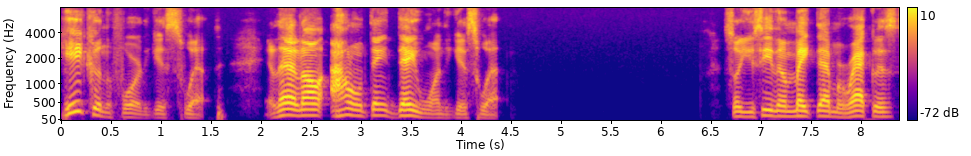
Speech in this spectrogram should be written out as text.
he couldn't afford to get swept. And let alone, I don't think they wanted to get swept. So you see them make that miraculous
